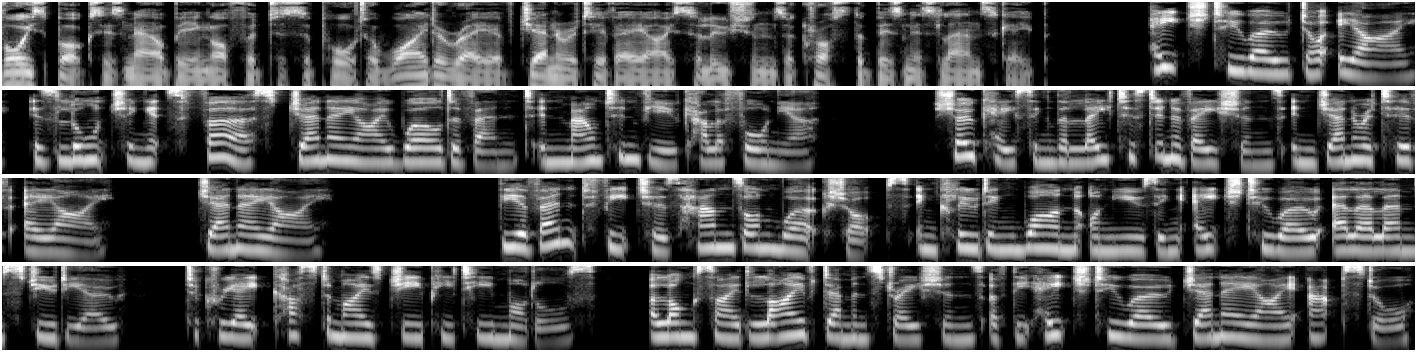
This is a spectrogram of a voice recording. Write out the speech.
VoiceBox is now being offered to support a wide array of generative AI solutions across the business landscape. H2O.ai is launching its first GenAI World event in Mountain View, California, showcasing the latest innovations in generative AI, GenAI. The event features hands on workshops, including one on using H2O LLM Studio to create customized GPT models, alongside live demonstrations of the H2O GenAI App Store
